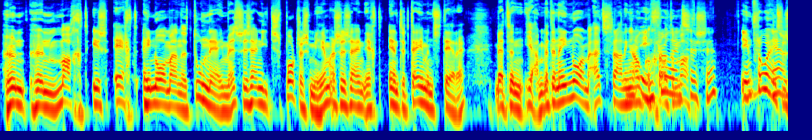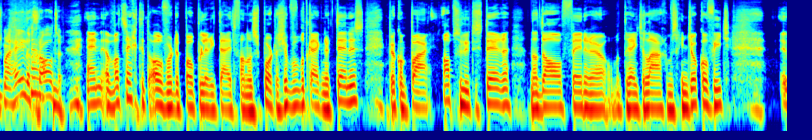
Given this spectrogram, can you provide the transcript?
hun, hun macht is echt enorm aan het toenemen. Ze zijn niet sporters meer, maar ze zijn echt entertainmentsterren... met een, ja, met een enorme uitstraling en ook een grote macht. Influencers, hè? Influencers, Ja. maar hele Ja. grote. En eh, wat zegt dit over de populariteit van een sport? Als je bijvoorbeeld kijkt naar tennis, heb je ook een paar absolute sterren. Nadal, Federer, op een treetje lager, misschien Djokovic. Eh,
